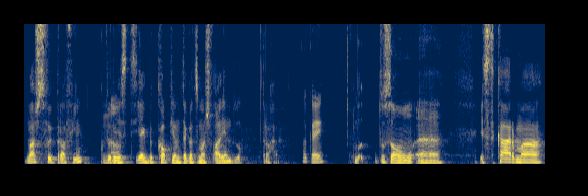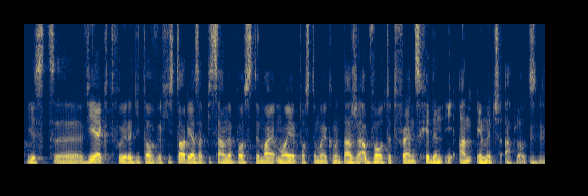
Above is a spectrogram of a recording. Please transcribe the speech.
masz swój profil, który no. jest jakby kopią tego, co masz w Alien Blue, trochę. Okej. Okay. Bo tu są... E, jest karma, jest e, wiek twój redditowy, historia, zapisane posty, moje posty, moje komentarze, upvoted, friends, hidden i image uploads. Mhm.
